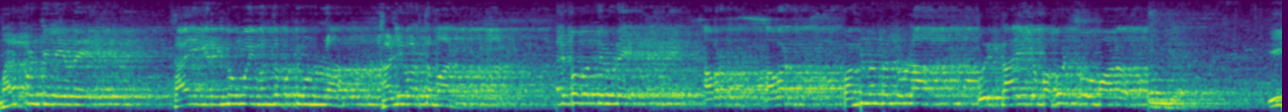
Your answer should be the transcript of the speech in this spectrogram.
മലപ്പുറം ജില്ലയുടെ കായിക രംഗവുമായി ബന്ധപ്പെട്ടുകൊണ്ടുള്ള കളി വർത്തമാനം. അനുഭവത്തിലൂടെ അവർ അവർ പങ്കിടുന്നിട്ടുള്ള ഒരു കായിക മഹോത്സവമാണ് ഈ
